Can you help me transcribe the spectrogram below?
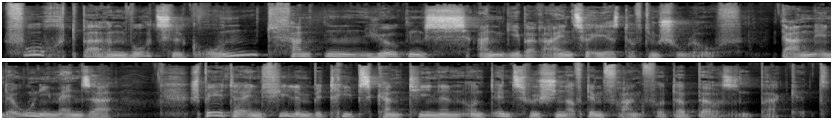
Fruchtbaren Wurzelgrund fanden Jürgens Angebereien zuerst auf dem Schulhof, dann in der Unimensa, später in vielen Betriebskantinen und inzwischen auf dem Frankfurter Börsenparkett.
